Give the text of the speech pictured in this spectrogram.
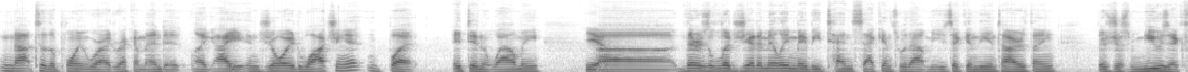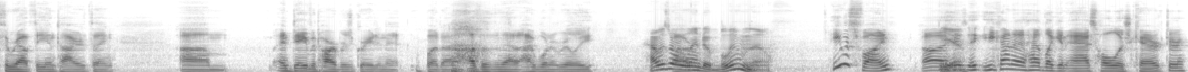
not to the point where I'd recommend it. Like I enjoyed watching it, but it didn't wow me. Yeah. Uh, there's legitimately maybe 10 seconds without music in the entire thing. There's just music throughout the entire thing. Um, and David Harbour's great in it, but uh, other than that, I wouldn't really. How was Orlando Bloom though? He was fine. Uh, Yeah. his- he kind of had like an assholish character,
